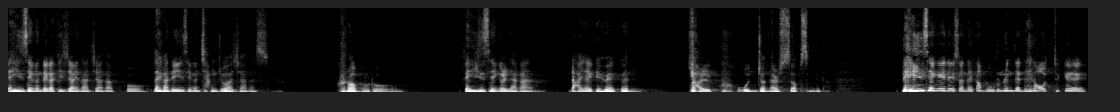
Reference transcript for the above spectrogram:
내 인생은 내가 디자인하지 않았고 내가 내 인생은 창조하지 않았어요. 그러므로 내 인생을 향한 나의 계획은 결코 온전할 수 없습니다. 내 인생에 대해서 내가 모르는데 내가 어떻게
